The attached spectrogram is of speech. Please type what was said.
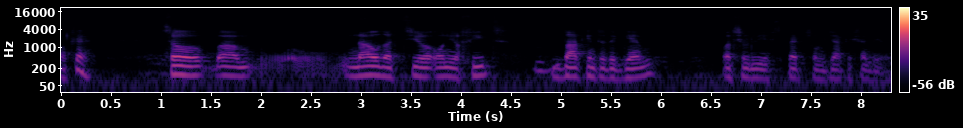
Okay. So um, now that you're on your feet, back into the game, what should we expect from Jackie Chandiru?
